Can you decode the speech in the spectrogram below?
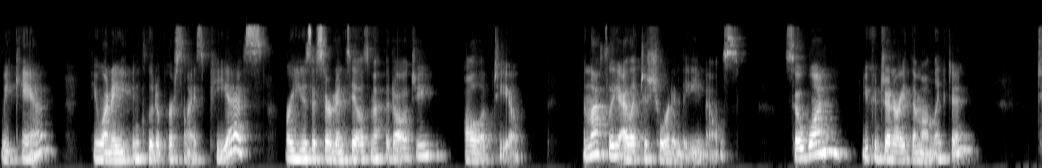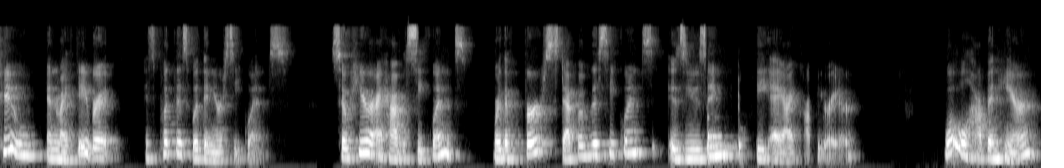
we can. If you want to include a personalized PS, or use a certain sales methodology, all up to you. And lastly, I like to shorten the emails. So one, you could generate them on LinkedIn. Two, and my favorite, is put this within your sequence. So here I have a sequence where the first step of the sequence is using the AI copywriter. What will happen here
